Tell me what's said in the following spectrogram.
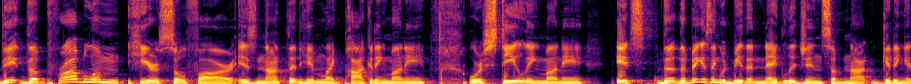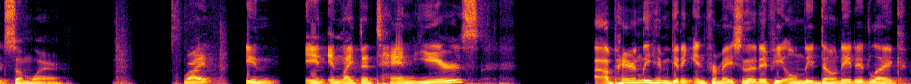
the the problem here so far is not that him like pocketing money or stealing money. It's the the biggest thing would be the negligence of not getting it somewhere. Right? In in in like the 10 years apparently him getting information that if he only donated like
